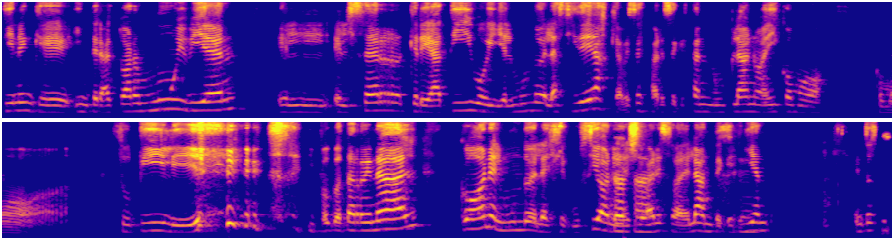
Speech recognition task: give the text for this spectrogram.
tienen que interactuar muy bien el, ser creativo y el mundo de las ideas, que a veces parece que están en un plano ahí como, como sutil y, y poco terrenal, con el mundo de la ejecución y de llevar eso adelante, que es bien. Entonces,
